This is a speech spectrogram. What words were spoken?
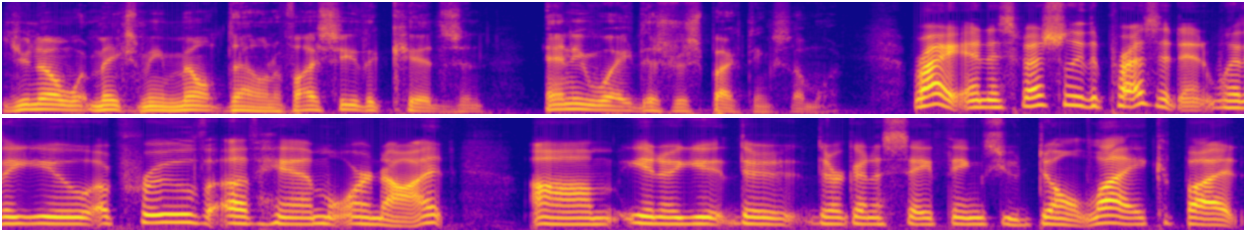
you know what makes me melt down if I see the kids in any way disrespecting someone. Right. And especially the president, whether you approve of him or not, um, you know, you they're, they're going to say things you don't like, but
